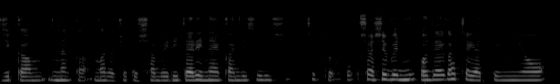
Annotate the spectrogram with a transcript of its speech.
時間なんかまだちょっと喋り足りない感じするし。ちょっと久しぶりにお題ガチャやってみよう。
